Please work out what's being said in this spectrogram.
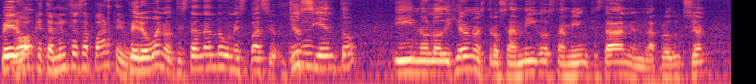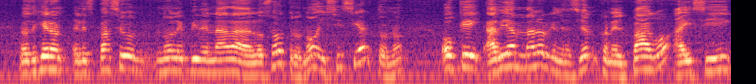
Pero, ¿no? que también está esa parte, güey. pero bueno, te están dando un espacio. Yo siento, y nos lo dijeron nuestros amigos también que estaban en la producción, nos dijeron, el espacio no le pide nada a los otros, ¿no? Y sí es cierto, ¿no? Ok, había mala organización con el pago, ahí sí,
